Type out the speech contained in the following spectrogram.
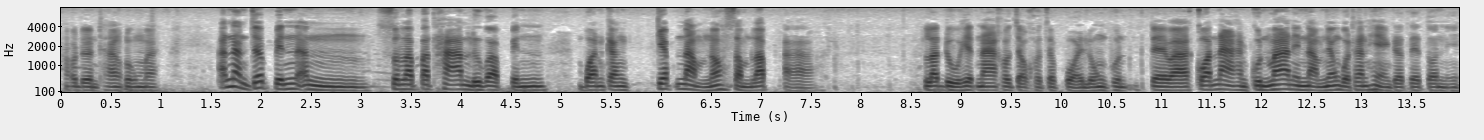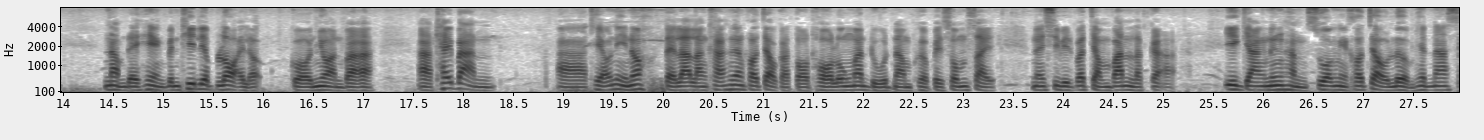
เอาเดินทางลงมา อันนั้นจะเป็นอันสลประทานหรือว่าเป็นบอนกังเก็บน้ำเนาะสำหรับอ่าฤดูเฮ็ดนาเขาเจ้าเขาจะปล่อยลงพุ่นแต่ว่าก่อนหน้าหันกุนมาในน้ำยังบ่ทันแห้งแต่แต่ตอนนี้น้ำได้แห้งเป็นที่เรียบร้อยแล้ว ก็ย้อนว่าอ่าไทยบ้านอ่าแถวนี้เนาะแต่ละหลังคาเฮือนเขาเจ้าก็ต่อทอลงมาดูดน้ำเพื่อไปสมใส่ในชีวิตประจำวันแล้วก็อีกอย่างหนึ่งหันซวงเนี่ยเขาเจ้าเริ่มเฮ็ดหน้าแซ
